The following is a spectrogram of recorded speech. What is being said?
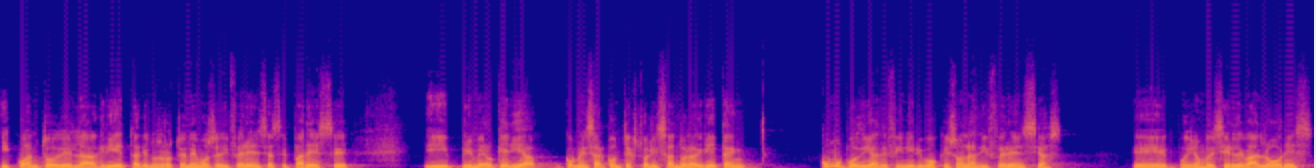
y cuánto de la grieta que nosotros tenemos se diferencia, se parece. Y primero quería comenzar contextualizando la grieta en cómo podrías definir vos qué son las diferencias, eh, podríamos decir, de valores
